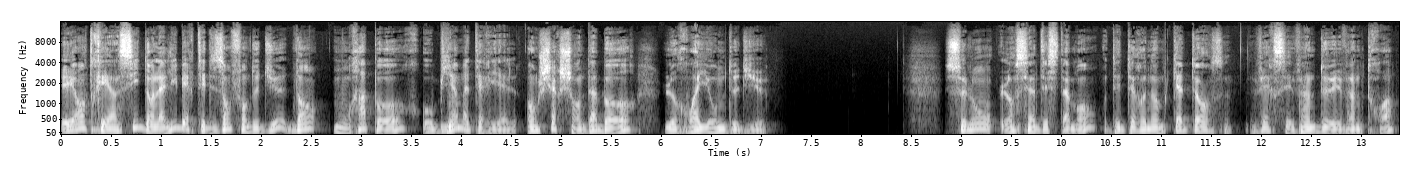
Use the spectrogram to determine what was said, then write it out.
et entrer ainsi dans la liberté des enfants de Dieu dans mon rapport aux biens matériels, en cherchant d'abord le royaume de Dieu. Selon l'Ancien Testament, Deutéronome 14, versets 22 et 23,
